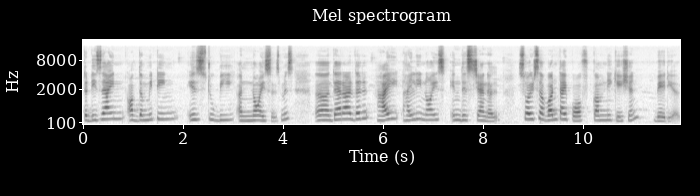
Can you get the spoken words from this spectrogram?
the design of the meeting is to be a noises. Means uh, there are the high highly noise in this channel. So it's a one type of communication barrier.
